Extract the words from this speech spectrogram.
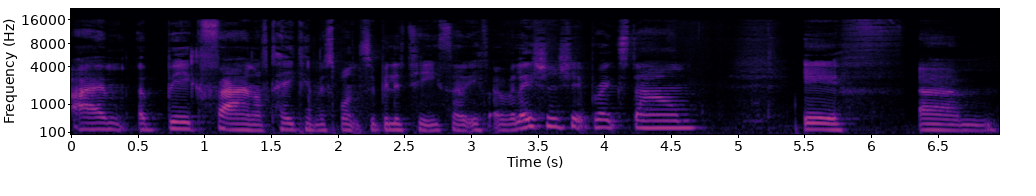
I'm a big fan of taking responsibility. So if a relationship breaks down, if um,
